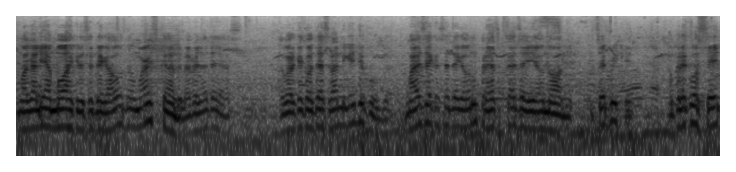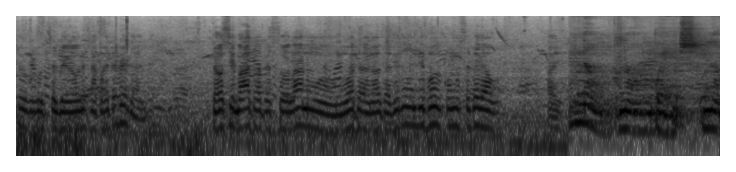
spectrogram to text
uma galinha morre aqui no CDHU, dá o maior escândalo, a verdade é essa. Agora o que acontece lá ninguém divulga. Mas é que o CDHU não presta por causa aí, é o nome. Não sei porquê. É um preconceito com o CDHU nessa parte é verdade. Então se mata uma pessoa lá numa outra, na outra vida, não divulga como CDHU. Aí. Não, não, não conheço, não.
